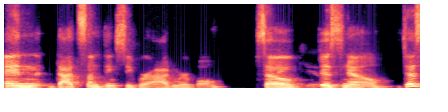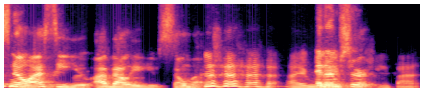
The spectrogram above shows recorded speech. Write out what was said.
And that's something super admirable. So just know, just know Thank I see you. I value you so much. I really and I'm sure that.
